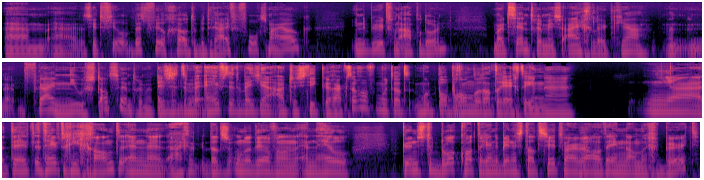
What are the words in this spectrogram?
Ehm, eh, er zitten veel, best veel grote bedrijven volgens mij ook in de buurt van Apeldoorn. Maar het centrum is eigenlijk ja, een, een vrij nieuw stadscentrum. Is het een, heeft het een beetje een artistiek karakter? Of moet, dat, moet popronde dat er echt in? eh? Ja, het heeft, het heeft een gigant. En eh, eigenlijk dat is onderdeel van een, een heel kunstenblok wat er in de binnenstad zit, waar wel het een en ander gebeurt.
